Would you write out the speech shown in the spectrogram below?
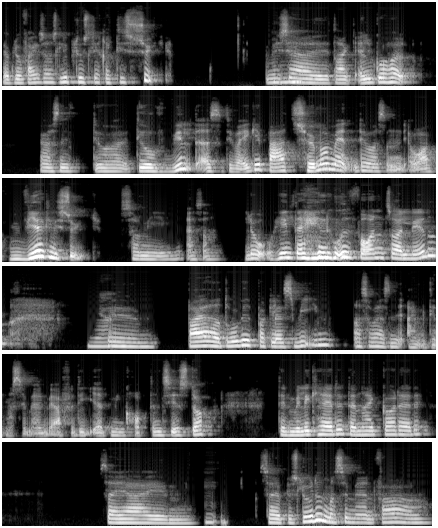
jeg blev faktisk også lige pludselig rigtig syg, hvis mm. jeg øh, drak alkohol. Jeg var sådan, det var, det var vildt, altså det var ikke bare tømmermand, det var sådan, jeg var virkelig syg, som i, altså lå hele dagen ude foran toilettet. Ja. Øh, bare jeg havde drukket et par glas vin, og så var jeg sådan, ej, men det må simpelthen være, fordi at min krop, den siger stop. Den vil ikke have det, den har ikke godt af det. Så jeg, øh, mm. så jeg besluttede mig simpelthen for at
